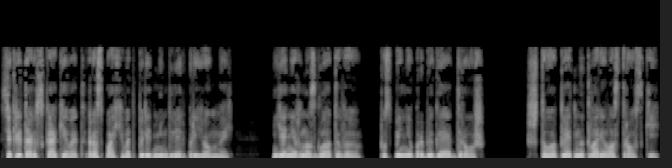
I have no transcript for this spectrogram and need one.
Секретарь вскакивает, распахивает перед ним дверь приемной. Я нервно сглатываю, по спине пробегает дрожь. Что опять натворил Островский?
